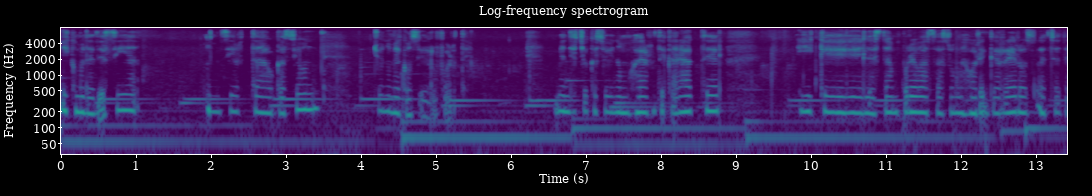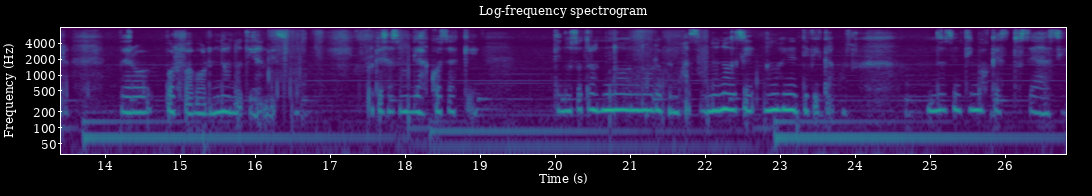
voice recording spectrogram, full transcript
Y como les decía, en cierta ocasión yo no me considero fuerte. Me han dicho que soy una mujer de carácter y que les dan pruebas a sus mejores guerreros, etc. Pero por favor, no nos digan eso porque esas son las cosas que, que nosotros no, no lo vemos así, no, no, no nos identificamos, no sentimos que esto sea así.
